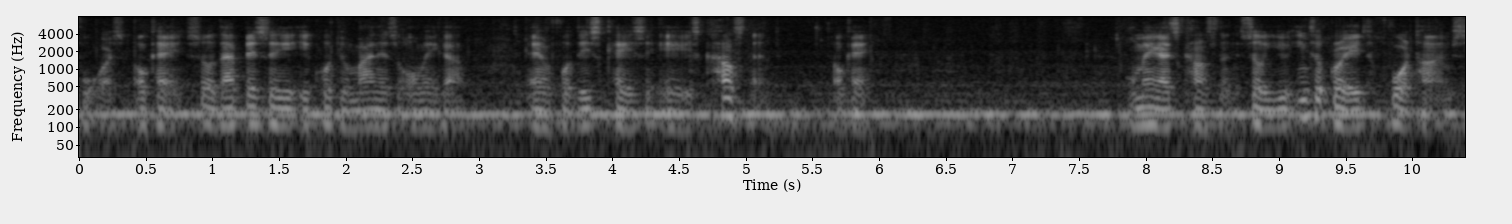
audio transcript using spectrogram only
force. Okay, so that basically equal to minus omega, and for this case it is constant. Okay, omega is constant. So you integrate four times,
